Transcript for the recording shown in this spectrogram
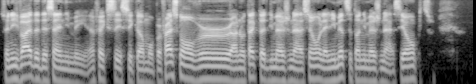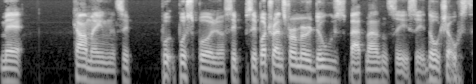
c'est un univers de dessin animé. Hein, fait que c'est, c'est comme, on peut faire ce qu'on veut, en autant que tu as de l'imagination. La limite, c'est ton imagination. Puis tu- mais quand même, tu sais, pou- pousse pas, là. C'est, c'est pas Transformer 12 Batman, c'est, c'est d'autres choses.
